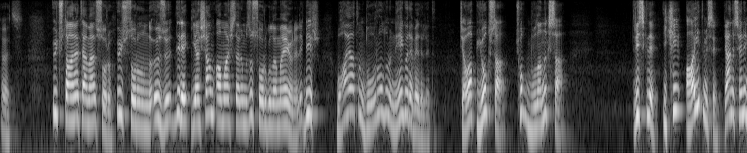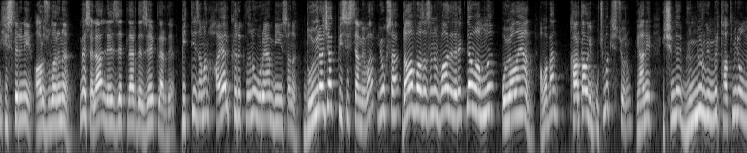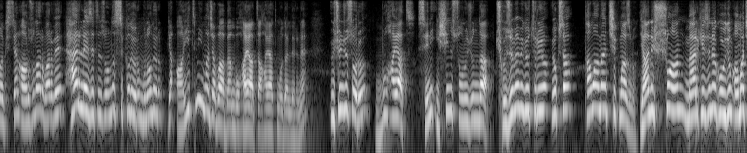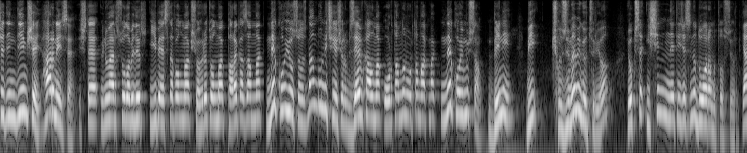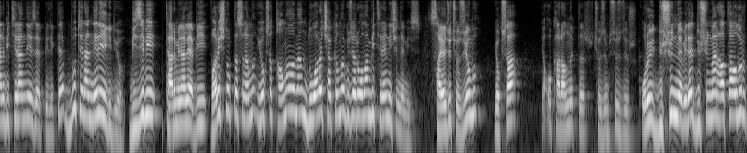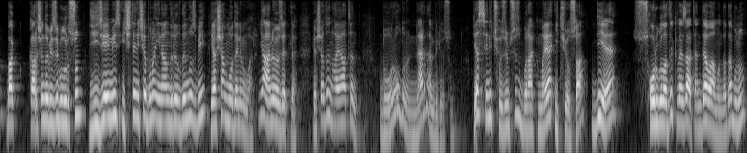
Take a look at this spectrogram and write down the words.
Evet. Üç tane temel soru. Üç sorunun da özü direkt yaşam amaçlarımızı sorgulamaya yönelik. Bir, bu hayatın doğru olduğunu neye göre belirledin? Cevap yoksa, çok bulanıksa riskli. İki, ait misin? Yani senin hislerini, arzularını, mesela lezzetlerde, zevklerde bittiği zaman hayal kırıklığına uğrayan bir insanı doyuracak bir sistem mi var? Yoksa daha fazlasını vaat ederek devamlı oyalayan ama ben kartal gibi uçmak istiyorum. Yani içimde gümbür gümbür tatmin olmak isteyen arzular var ve her lezzetin sonunda sıkılıyorum, bunalıyorum. Ya ait miyim acaba ben bu hayata, hayat modellerine? Üçüncü soru, bu hayat seni işin sonucunda çözüme mi götürüyor yoksa tamamen çıkmaz mı? Yani şu an merkezine koyduğum amaç edindiğim şey her neyse işte üniversite olabilir, iyi bir esnaf olmak, şöhret olmak, para kazanmak ne koyuyorsanız ben bunun için yaşıyorum. Zevk almak, ortamdan ortama akmak ne koymuşsam beni bir çözüme mi götürüyor? Yoksa işin neticesinde duvara mı tosluyorum? Yani bir trendeyiz hep birlikte. Bu tren nereye gidiyor? Bizi bir terminale, bir varış noktasına mı? Yoksa tamamen duvara çakılmak üzere olan bir trenin içinde miyiz? Sayacı çözüyor mu? Yoksa ya o karanlıktır, çözümsüzdür. Orayı düşünme bile, düşünmen hata olur. Bak karşında bizi bulursun diyeceğimiz içten içe buna inandırıldığımız bir yaşam modeli mi var? Yani özetle yaşadığın hayatın doğru olduğunu nereden biliyorsun? Ya seni çözümsüz bırakmaya itiyorsa diye sorguladık ve zaten devamında da bunu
